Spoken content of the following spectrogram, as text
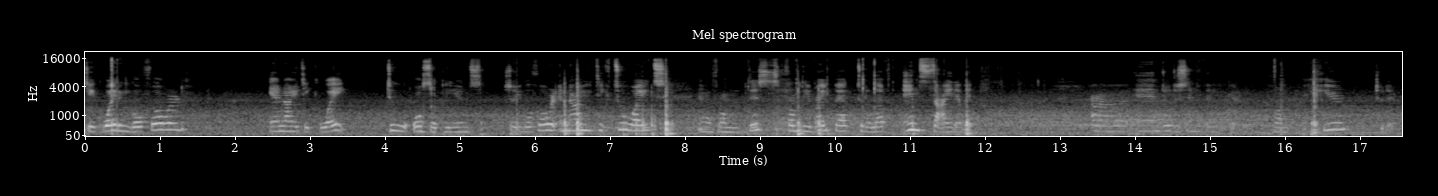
take weight and go forward. And now you take weight two also pins so you go forward and now you take two whites and from this from the right back to the left inside of it. Uh, and do the same thing again. From here to there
